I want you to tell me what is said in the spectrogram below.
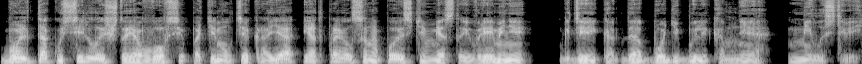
Боль так усилилась, что я вовсе покинул те края и отправился на поиски места и времени, где и когда боги были ко мне милостивей.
